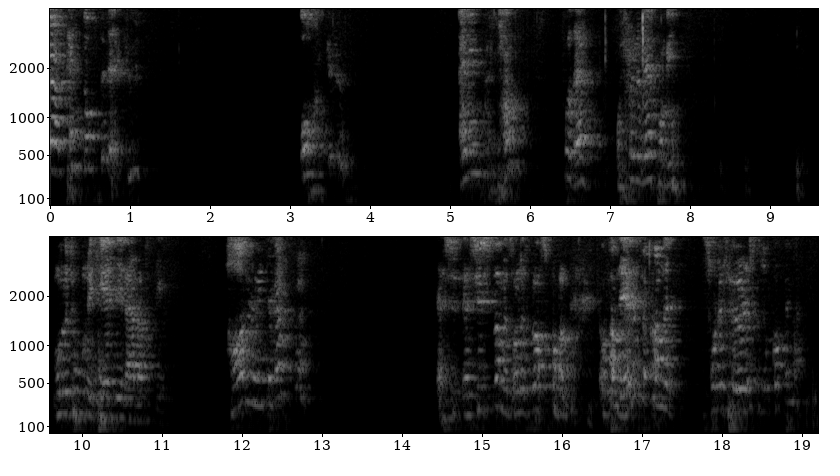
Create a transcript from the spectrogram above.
jeg har tenkt ofte det. Gud, orker du? Er det interessant for deg å følge med på mitt monotone, kjedelige hverdagsliv? Har du interesse? Jeg, jeg sysler med sånne spørsmål. Og fremdeles så kan det, sånne følelser dukke opp i meg.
